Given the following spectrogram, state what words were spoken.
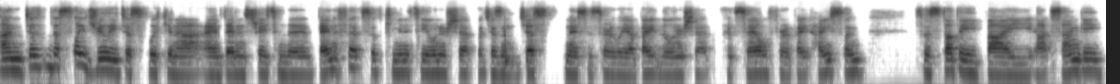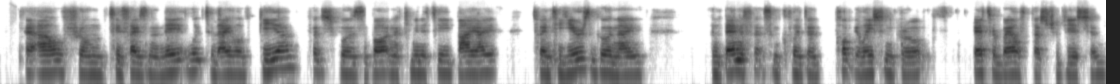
And just, this slide's really just looking at um, demonstrating the benefits of community ownership, which isn't just necessarily about the ownership itself or about housing. So a study by Satsangi et al. from 2008 looked at the Isle of Gigha, which was bought in a community buyout 20 years ago now. And benefits included population growth, better wealth distribution,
